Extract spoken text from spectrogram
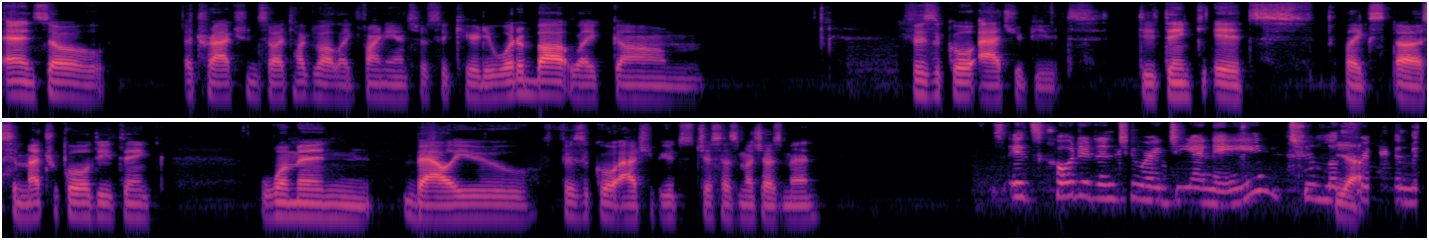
and so attraction. So I talked about like financial security. What about like um physical attributes? Do you think it's like uh, symmetrical? Do you think women value physical attributes just as much as men? It's coded into our DNA to look Yeah. for symmetry.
